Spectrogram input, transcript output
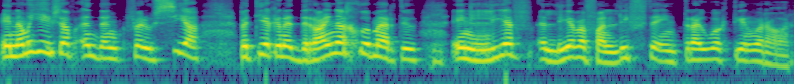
En nou moet jy jouself indink vir Hosea beteken dit draai na Gomer toe en leef 'n lewe van liefde en trou ook teenoor haar.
